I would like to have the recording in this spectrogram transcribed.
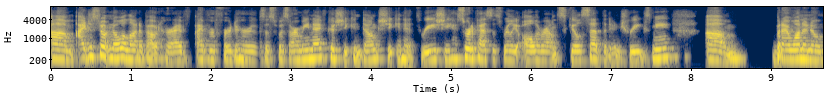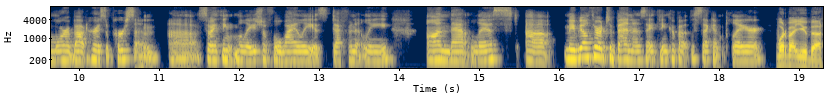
um, i just don't know a lot about her i've i've referred to her as a swiss army knife because she can dunk she can hit three she sort of has this really all around skill set that intrigues me um, but i want to know more about her as a person uh, so i think MiLaysia Fulwiley is definitely on that list. Uh, maybe I'll throw it to Ben as I think about the second player. What about you, Ben?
